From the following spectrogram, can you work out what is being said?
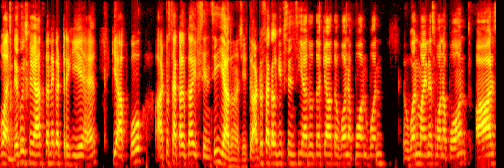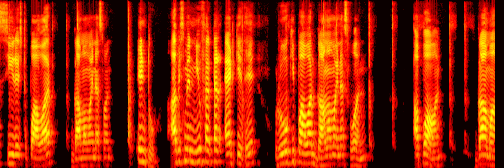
वन, देखो इसको याद करने का ट्रिक ये है कि आपको ऑटो साइकिल का इफिशियंसी याद होना चाहिए। तो ऑटो साइकिल की इफिशियंसी याद होता है, क्या होता है? One upon one one minus one upon R C rest power gamma minus one into अब इसमें न्यू फैक्टर ऐड किए थे, रो की power gamma minus one upon gamma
